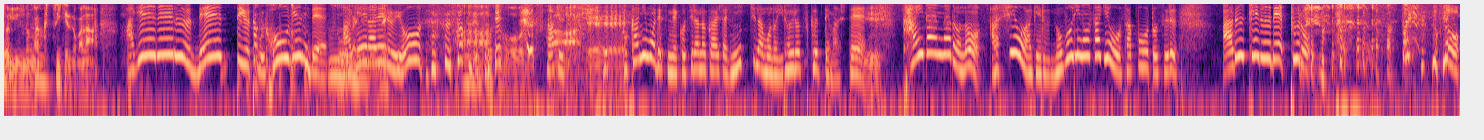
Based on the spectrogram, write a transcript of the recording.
というのがくっついてるのかな、上げれるでっていう多分方言でそうだけどね。上げられるよ。そうああですね。そうですか、はい。え他にもですねこちらの会社ニッチなものいろいろ作ってまして、ええ。階段などの足を上げる上りの作業をサポートする歩けるでプロ。というものを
